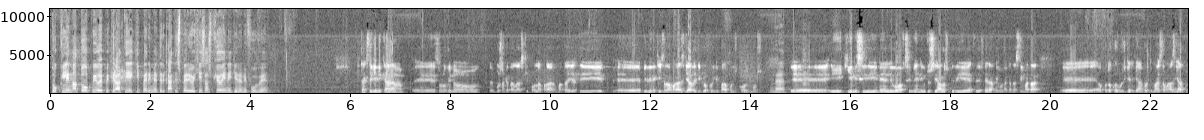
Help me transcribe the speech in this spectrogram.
Το κλίμα το οποίο επικρατεί εκεί περιμετρικά της περιοχής σας ποιο είναι κύριε Νιφούδη; Κοιτάξτε, γενικά ε, στο Λονδίνο δεν μπορούσα να καταλάβεις και πολλά πράγματα γιατί ε, επειδή είναι κλειστά τα μαγαζιά δεν κυκλοφορεί και πάρα πολλοί κόσμος. Ναι. Ε, η κίνηση είναι λίγο αυξημένη ούτως ή άλλως επειδή τη Δευτέρα ανοίγουν τα καταστήματα. Ε, οπότε ο κόσμος βγαίνει για να προετοιμάσει τα μαγαζιά του.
